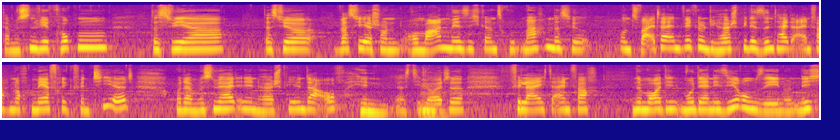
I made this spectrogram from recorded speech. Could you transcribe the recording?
Da müssen wir gucken, dass wir, dass wir, was wir ja schon romanmäßig ganz gut machen, dass wir uns weiterentwickeln und die Hörspiele sind halt einfach noch mehr frequentiert und da müssen wir halt in den Hörspielen da auch hin, dass die mhm. Leute vielleicht einfach eine Modernisierung sehen und nicht,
